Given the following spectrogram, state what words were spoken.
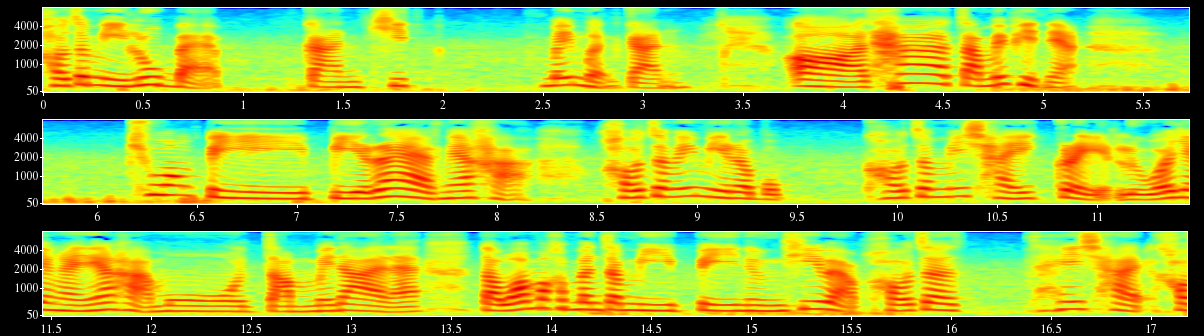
เขาจะมีรูปแบบการคิดไม่เหมือนกันเอ่อถ้าจำไม่ผิดเนี่ยช่วงปีปีแรกเนี่ยค่ะเขาจะไม่มีระบบ เขาจะไม่ใช้เกรดหรือว่ายังไงเนี่ยค่ะโมจำไม่ได้แล้ว แต่ว่ามันจะมีปีหนึ่งที่แบบเขาจะให้ใช้เขา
